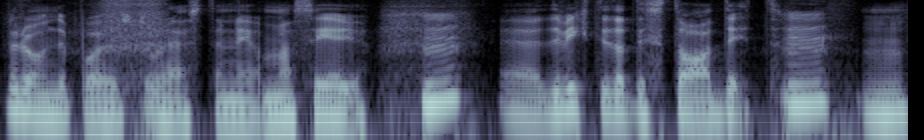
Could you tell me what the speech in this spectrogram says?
Beroende på hur stor hästen är. Man ser ju. Mm. Eh, Det är viktigt att det är stadigt. Mm. Mm.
